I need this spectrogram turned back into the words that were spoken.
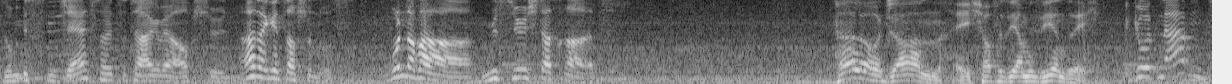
So ein bisschen Jazz heutzutage wäre auch schön. Ah, da geht's auch schon los. Wunderbar, Monsieur Stadtrat. Hallo John, ich hoffe Sie amüsieren sich. Guten Abend.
